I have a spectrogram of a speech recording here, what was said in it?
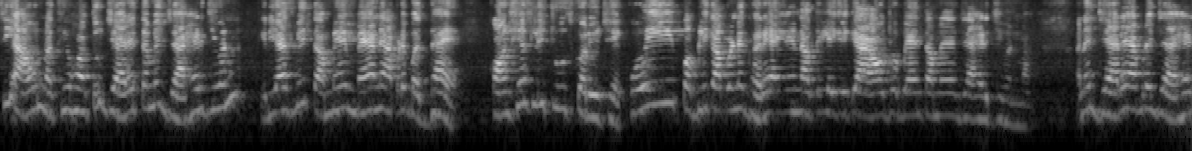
સી આવું નથી હોતું. જ્યારે તમે જાહેર જીવન રિયાઝભી તમે, મેં અને આપણે બધાએ કોન્શિયસલી ચૂઝ કર્યું છે. કોઈ પબ્લિક આપણને ઘરે આવીને નહોતી લઈ ગઈ કે આવજો બેન તમે જાહેર જીવનમાં. અને જ્યારે આપણે જાહેર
